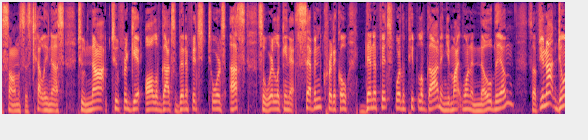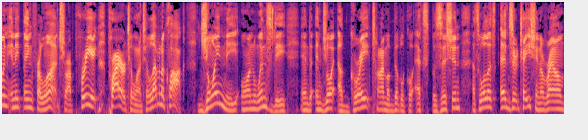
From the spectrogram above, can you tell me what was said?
psalmist is telling us to not to forget all of God's benefits towards us. So we're looking at seven critical benefits for the people of God, and you might want to know them. So if you're not doing anything for lunch or pre prior to lunch, eleven o'clock, join me on Wednesday and enjoy a great time of biblical exposition as well as exhortation around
